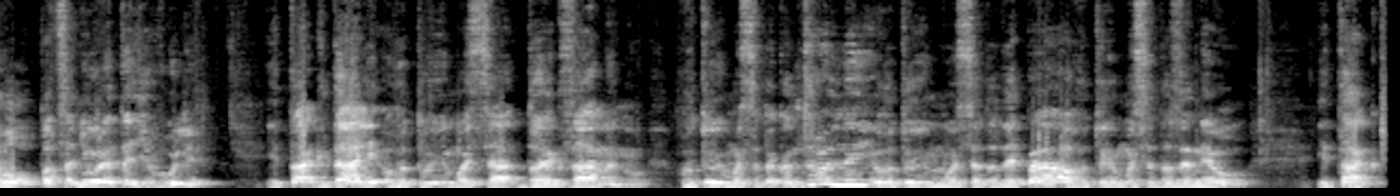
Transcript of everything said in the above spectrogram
Hello, пацанюри та дівулі. І так далі готуємося до екзамену. Готуємося до контрольної, готуємося до ДПА, готуємося до ЗНО. І так,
